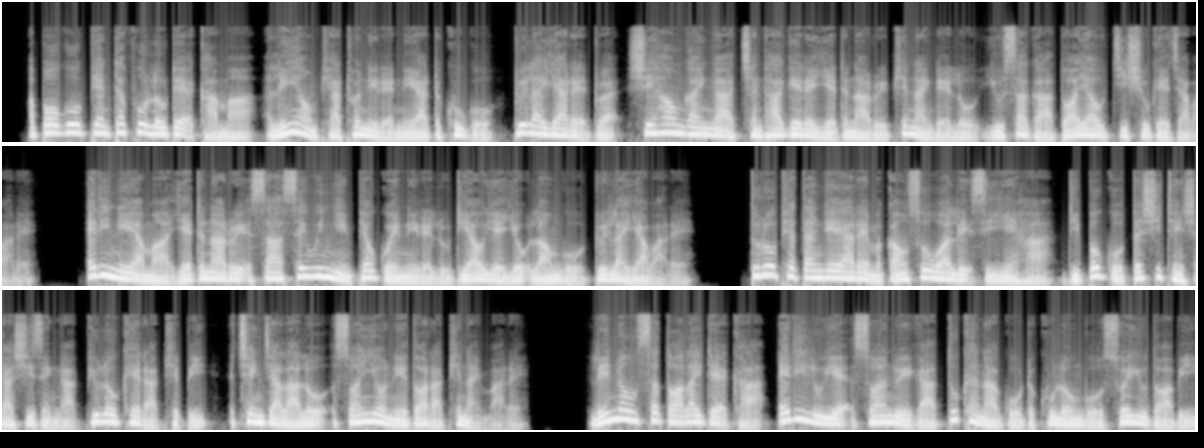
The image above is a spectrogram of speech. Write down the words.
။အပေါ်ကိုပြန်တက်ဖို့လုပ်တဲ့အခါမှာအလင်းရောင်ဖြာထွက်နေတဲ့နေရာတစ်ခုကိုတွေးလိုက်ရတဲ့အတွက်ရှေးဟောင်းကိုင်းကခြံထားခဲ့တဲ့ယေတနာတွေဖြစ်နိုင်တယ်လို့ယူဆကသွားရောက်ကြည့်ရှုခဲ့ကြပါတယ်အဲ့ဒီနေရာမှာယေတနာတွေအစားစိတ်ဝိညာဉ်ပျောက်ကွယ်နေတဲ့လူတယောက်ရဲ့ရုပ်အလောင်းကိုတွေးလိုက်ရပါတယ်။ သူတို့ဖြတ်တန်းခဲ့ရတဲ့မကောင်းဆိုးဝါးလေးစီရင်ဟာဒီပုဂ္ဂိုလ်တက်ရှိထင်ရှားရှိစဉ်ကပြုလုပ်ခဲ့တာဖြစ်ပြီးအချိန်ကြာလာလို့အစွမ်းညွတ်နေသွားတာဖြစ်နိုင်ပါတယ်။လင်းနှုံဆက်သွားလိုက်တဲ့အခါအဲ့ဒီလူရဲ့အစွမ်းတွေကသူ့ခန္ဓာကိုယ်တစ်ခုလုံးကိုဆွဲယူသွားပြီး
